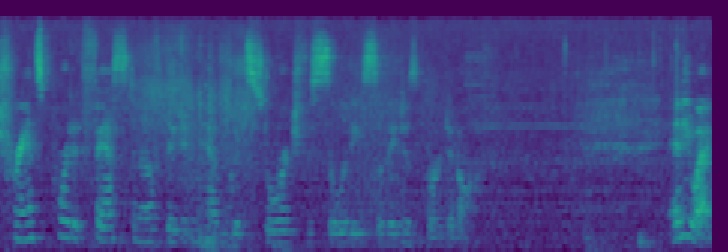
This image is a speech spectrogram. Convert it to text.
transport it fast enough, they didn't have good storage facilities, so they just burned it off. Anyway,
